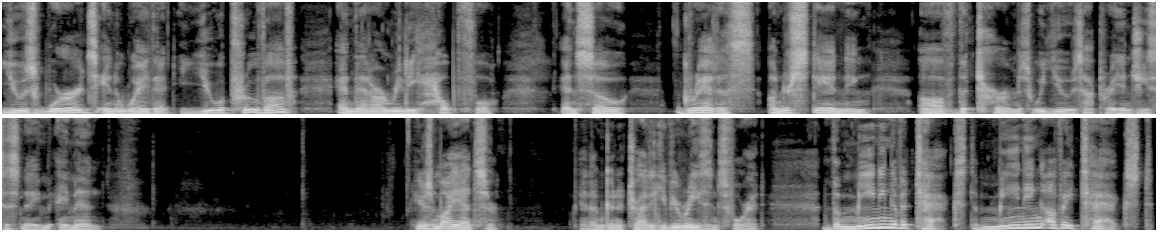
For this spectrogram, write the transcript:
use words in a way that you approve of and that are really helpful. And so grant us understanding of the terms we use. I pray in Jesus' name, amen. Here's my answer, and I'm going to try to give you reasons for it. The meaning of a text, the meaning of a text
